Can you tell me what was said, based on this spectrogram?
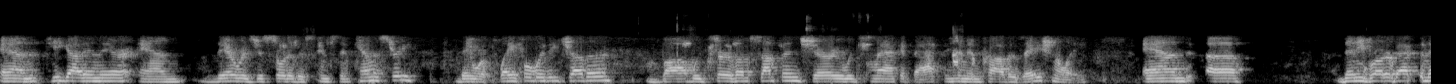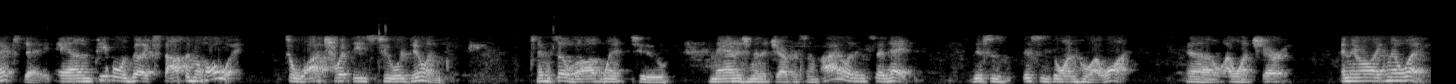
And he got in there, and there was just sort of this instant chemistry. They were playful with each other. Bob would serve up something, Sheri would smack it back to him improvisationally. And uh, then he brought her back the next day, and people would be like stop in the hallway to watch what these two were doing. And so Bob went to management at Jefferson Pilot and said, "Hey, this is this is the one who I want. Uh, I want Sheri." And they were like, "No way.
